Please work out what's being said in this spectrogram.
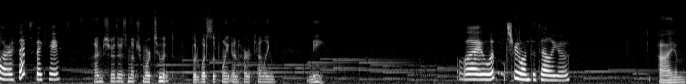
are, if that's the case. I'm sure there's much more to it, but what's the point in her telling me? Why wouldn't she want to tell you? I am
